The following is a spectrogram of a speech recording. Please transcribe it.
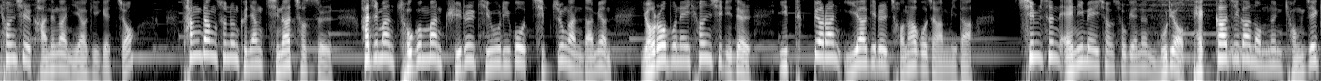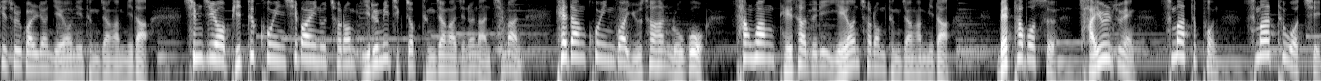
현실 가능한 이야기겠죠? 상당수는 그냥 지나쳤을 하지만 조금만 귀를 기울이고 집중한다면 여러분의 현실이 될 이 특별한 이야기를 전하고자 합니다. 심슨 애니메이션 속에는 무려 100가지가 넘는 경제 기술 관련 예언이 등장합니다. 심지어 비트코인 시바이누처럼 이름이 직접 등장하지는 않지만 해당 코인과 유사한 로고, 상황 대사들이 예언처럼 등장합니다. 메타버스, 자율주행, 스마트폰, 스마트워치,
